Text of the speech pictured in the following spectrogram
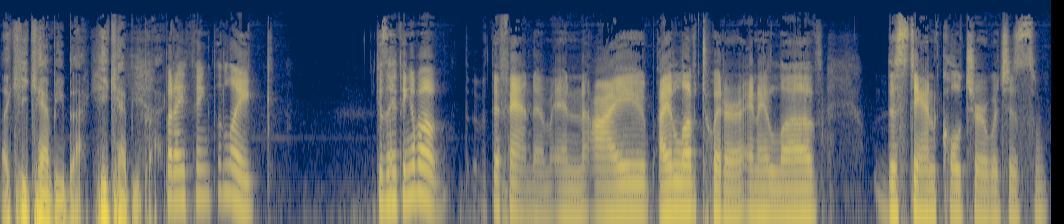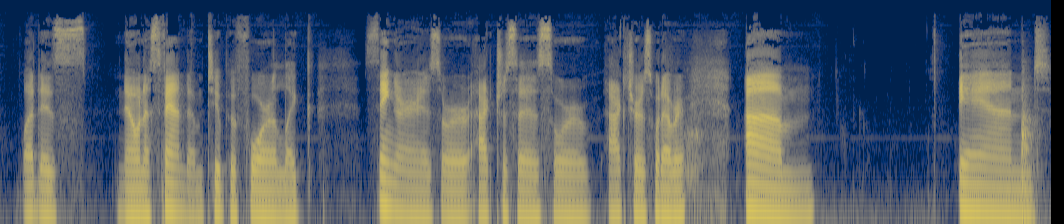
Like he can't be black. He can't be black. But I think that like because I think about the fandom and I I love Twitter and I love the stand culture, which is what is known as fandom too before like singers or actresses or actors, whatever. Um and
